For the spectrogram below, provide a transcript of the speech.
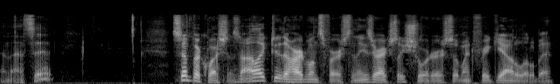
And that's it. Simpler questions. Now, I like to do the hard ones first, and these are actually shorter, so it might freak you out a little bit.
